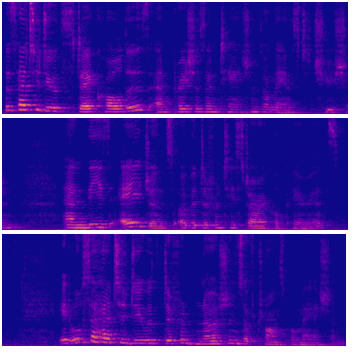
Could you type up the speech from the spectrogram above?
This had to do with stakeholders and pressures and tensions on the institution and these agents over different historical periods. It also had to do with different notions of transformation,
